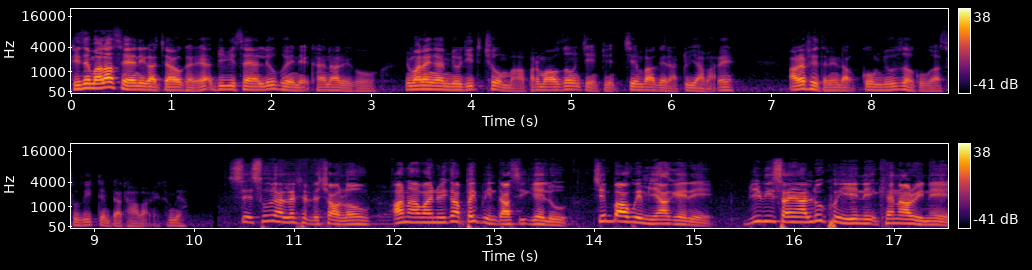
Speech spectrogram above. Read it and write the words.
ဒီဇင်ဘာလ10ရက်နေ့ကကြာရောက်ခဲ့တဲ့အပြည်ပြည်ဆိုင်ရာလူ့ခွင့်ရေးအခမ်းအနားတွေကိုမြန်မာနိုင်ငံမြို့ကြီးတချို့မှာပထမဆုံးအကြိမ်ဖြင့်ကျင်းပခဲ့တာတွေ့ရပါတယ်။ RFA သတင်းတောက်ကိုမျိုးစောကိုကစူးစီးတင်ပြထားပါတယ်ခင်ဗျာ။စစ်ဆိုးရလက်ထက်တစ်လျှောက်လုံးအာဏာပိုင်တွေကပိတ်ပင်တားဆီးခဲ့လို့ကျင်းပခွင့်မရခဲ့တဲ့ပြည်ပြည်ဆိုင်ရာလူ့ခွင့်ရေးနေ့အခမ်းအနားတွေနဲ့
